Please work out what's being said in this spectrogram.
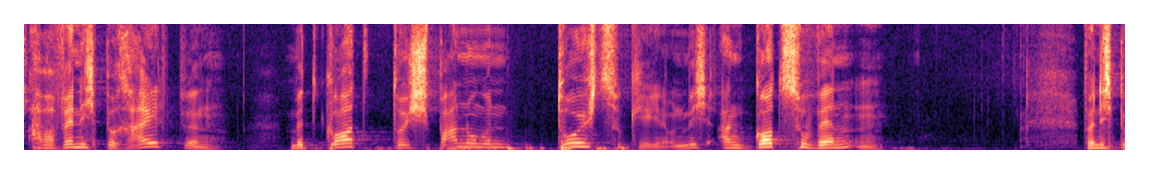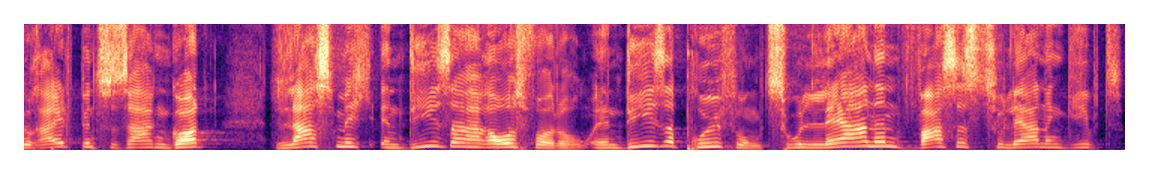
Aber wenn ich bereit bin, mit Gott durch Spannungen durchzugehen und mich an Gott zu wenden, wenn ich bereit bin zu sagen, Gott, lass mich in dieser Herausforderung, in dieser Prüfung zu lernen, was es zu lernen gibt.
